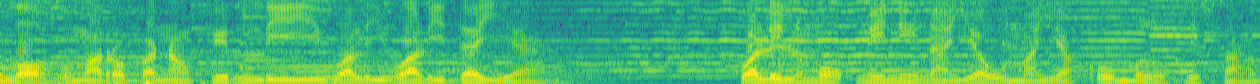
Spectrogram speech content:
Allahumma rabbana firli wali walidayya walil mu'minina yauma yakumul hisab.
